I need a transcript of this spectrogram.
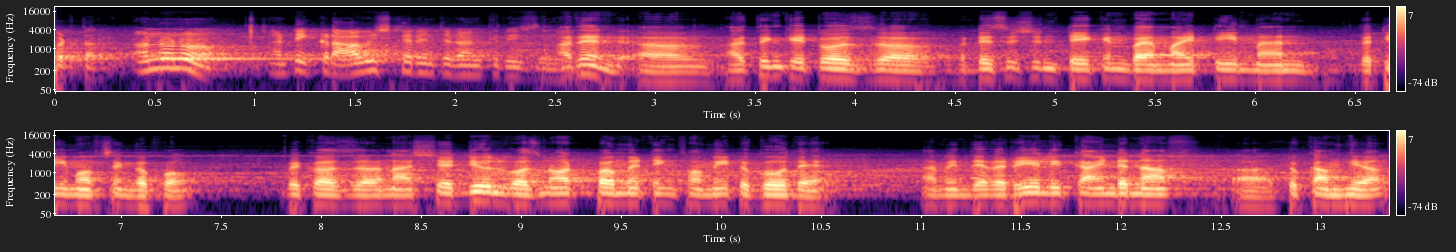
పెడతారు. అన్నో అంటే ఇక్కడ ఆవిష్కరించడానికి రీజన్ అదే అండి. I think it was decision taken by my team and the team of Singapore because నా schedule was not permitting for me to go they I mean they were really kind enough to come here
